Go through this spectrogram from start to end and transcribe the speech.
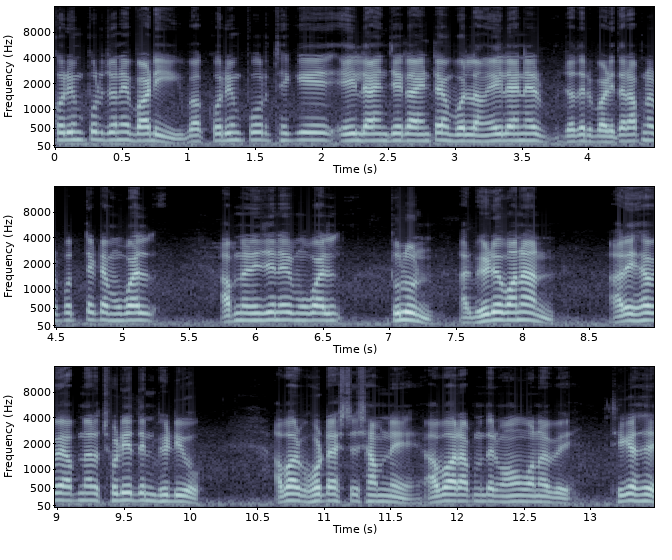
করিমপুর জনে বাড়ি বা করিমপুর থেকে এই লাইন, যে লাইনটা আমি বললাম, এই লাইনের যাদের বাড়ি, তারা আপনার প্রত্যেকটা মোবাইল, আপনার নিজের মোবাইল তুলুন আর ভিডিও বানান। আর এইভাবে আপনারা ছড়িয়ে দিন ভিডিও। আবার ভোট আসছে সামনে, আবার আপনাদের মামু বানাবে, ঠিক আছে?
